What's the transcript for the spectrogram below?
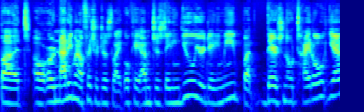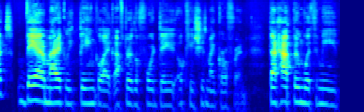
but or, not even official just like okay i'm just dating you you're dating me but there's no title yet they automatically think like after the fourth date okay she's my girlfriend. That happened with me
